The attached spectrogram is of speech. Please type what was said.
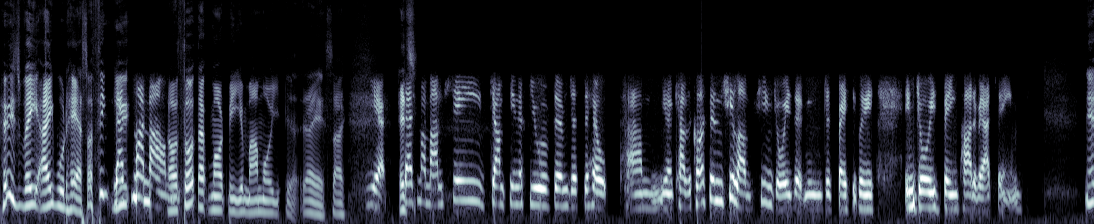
who's V.A. Woodhouse? I think that's you... my mum. Oh, I thought that might be your mum or yeah. So yeah, it's... that's my mum. She jumped in a few of them just to help, um, you know, cover the cost, and she loves, she enjoys it, and just basically enjoys being part of our team. Now,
